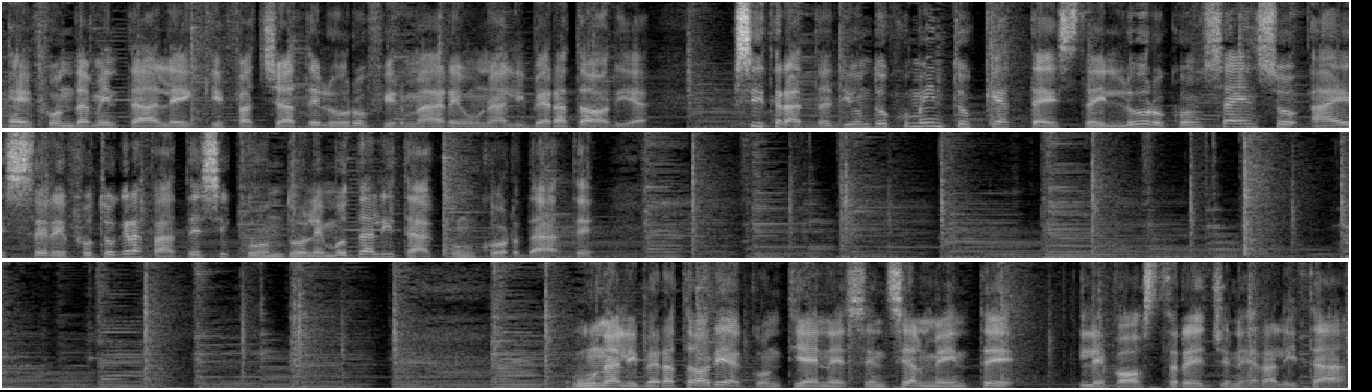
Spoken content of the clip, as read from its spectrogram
è fondamentale che facciate loro firmare una liberatoria. Si tratta di un documento che attesta il loro consenso a essere fotografate secondo le modalità concordate. Una liberatoria contiene essenzialmente le vostre generalità,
